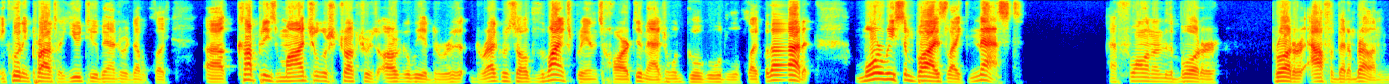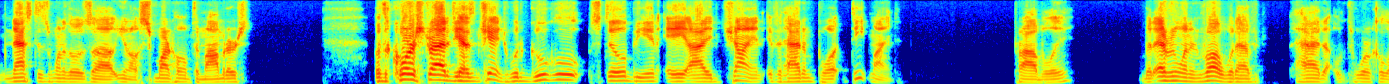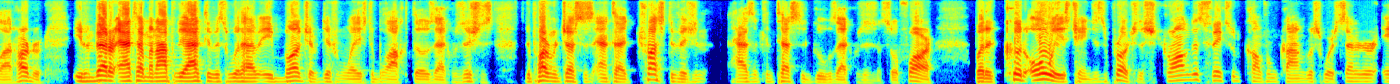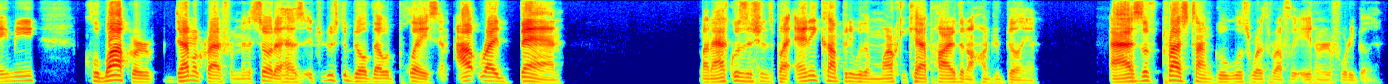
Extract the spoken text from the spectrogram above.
including products like YouTube, Android, DoubleClick. Uh, company's modular structure is arguably a direct result of the buying spree, and it's hard to imagine what Google would look like without it. More recent buys like Nest have fallen under the border broader Alphabet umbrella. And Nest is one of those uh, you know smart home thermometers. But the core strategy hasn't changed. Would Google still be an AI giant if it hadn't bought DeepMind? Probably. But everyone involved would have had to work a lot harder. Even better, anti monopoly activists would have a bunch of different ways to block those acquisitions. The Department of Justice Antitrust Division hasn't contested Google's acquisition so far, but it could always change its approach. The strongest fix would come from Congress, where Senator Amy Klobuchar, Democrat from Minnesota, has introduced a bill that would place an outright ban on acquisitions by any company with a market cap higher than 100 billion. As of press time, Google is worth roughly 840 billion.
